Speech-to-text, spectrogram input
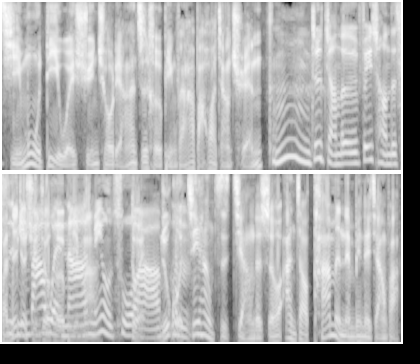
其目的为寻求两岸之和平，反正她把话讲全，嗯，这讲的非常的四平八稳啊，嘛，没有错啊。如果嗯。这样子讲的时候，按照他们那边的讲法，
